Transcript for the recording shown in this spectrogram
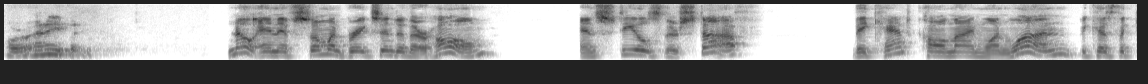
or anything. No, and if someone breaks into their home and steals their stuff, they can't call 911 because the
